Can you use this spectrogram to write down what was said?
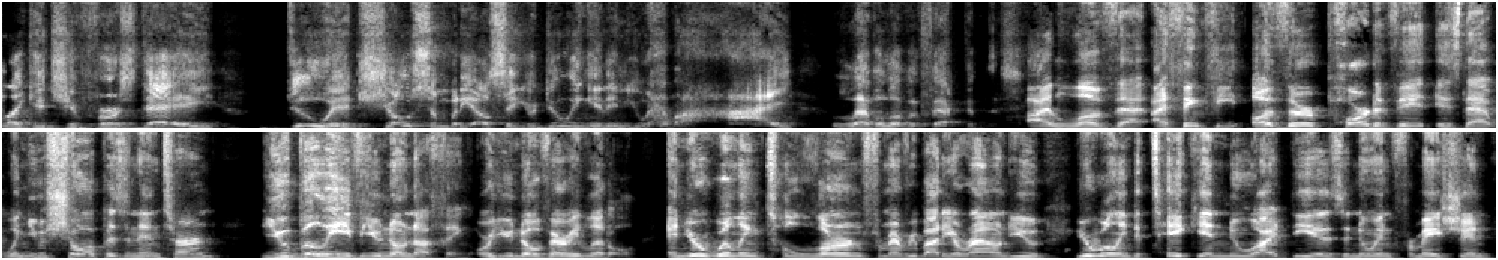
like it's your first day, do it, show somebody else that you're doing it, and you have a high level of effectiveness. I love that. I think the other part of it is that when you show up as an intern, you believe you know nothing or you know very little. And you're willing to learn from everybody around you, you're willing to take in new ideas and new information,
